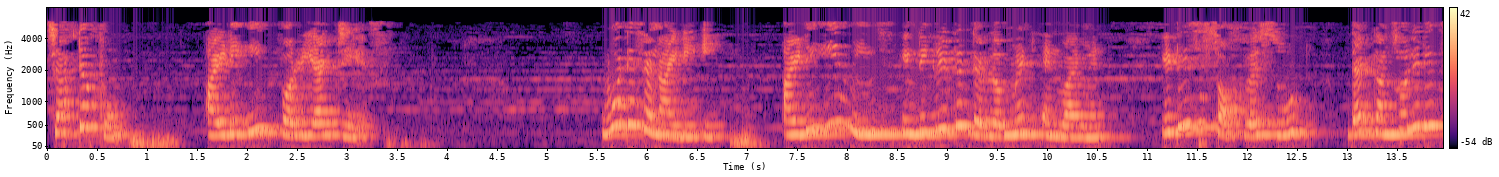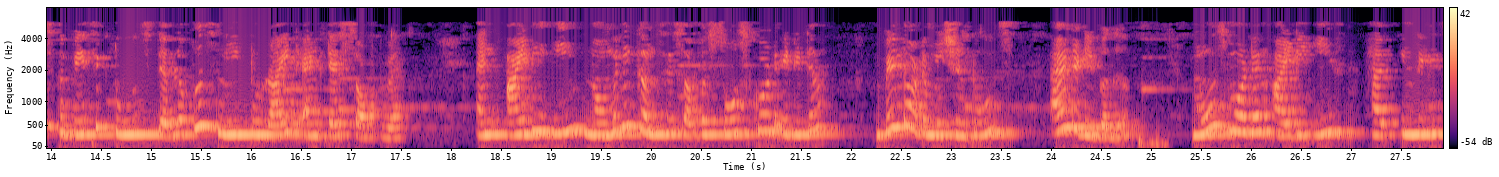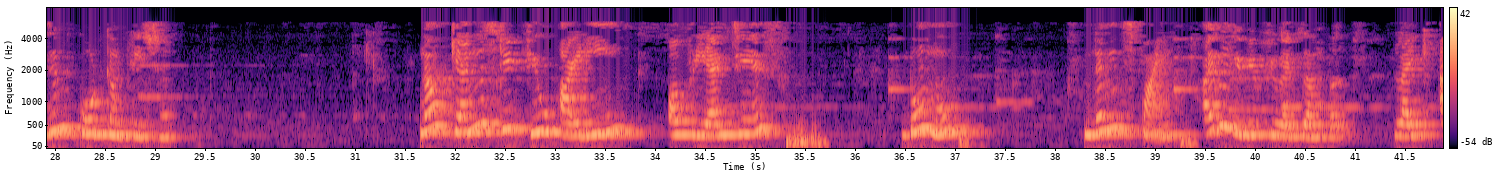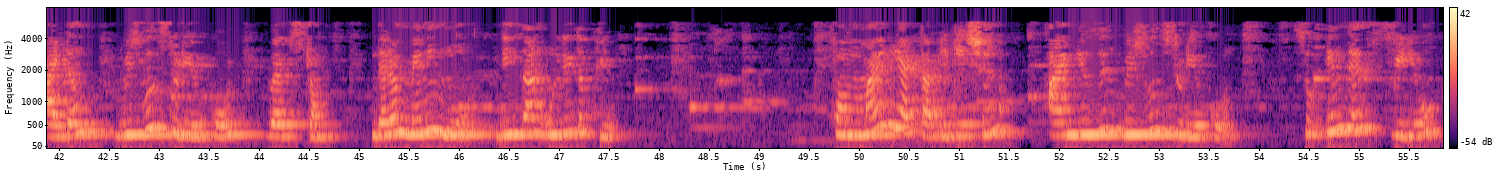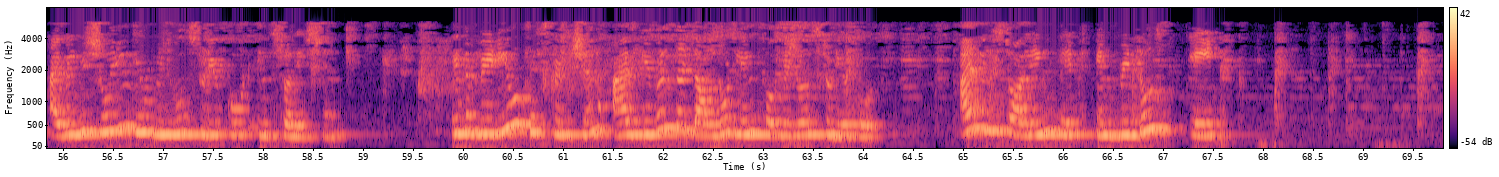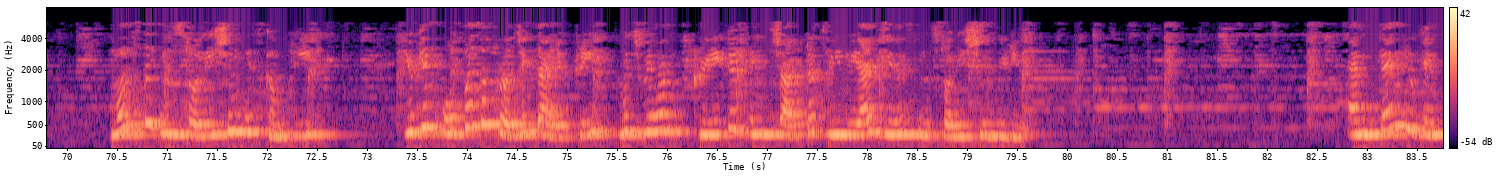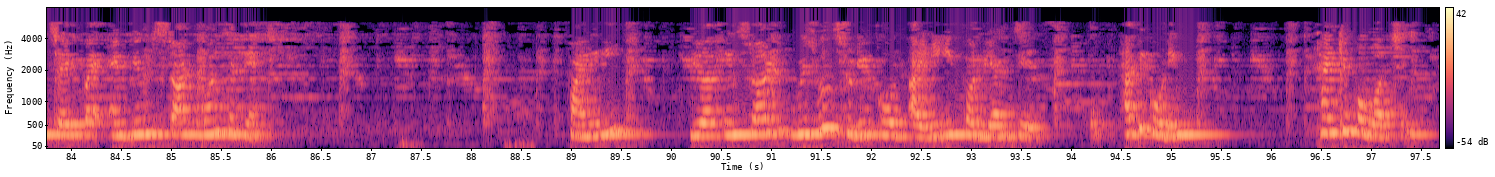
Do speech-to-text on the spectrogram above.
Chapter 4 IDE for React.js What is an IDE? IDE means Integrated Development Environment. It is a software suite that consolidates the basic tools developers need to write and test software. An IDE normally consists of a source code editor, build automation tools, and a debugger. Most modern IDEs have intelligent code completion. Now can you state few IDE of React.js? Don't know? Then it's fine. I will give you few examples like Atom, Visual Studio Code, WebStorm. There are many more. These are only the few. For my React application, I am using Visual Studio Code. So in this video, I will be showing you Visual Studio Code installation. In the video description, I have given the download link for Visual Studio Code. I am installing it in Windows 8. Once the installation is complete, you can open the project directory which we have created in chapter 3 React.js installation video. And then you can check by npm start once again. Finally, you have installed Visual Studio Code IDE for React.js. Happy coding! Thank you for watching.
